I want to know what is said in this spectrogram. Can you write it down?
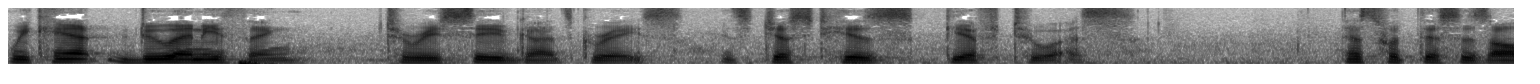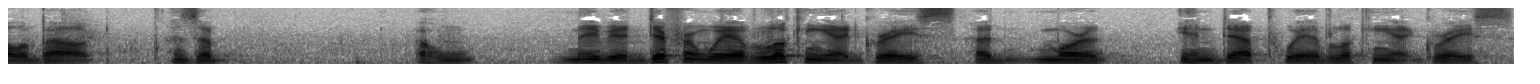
we can't do anything to receive God's grace, it's just His gift to us. That's what this is all about. Is a, a maybe a different way of looking at grace, a more in depth way of looking at grace.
